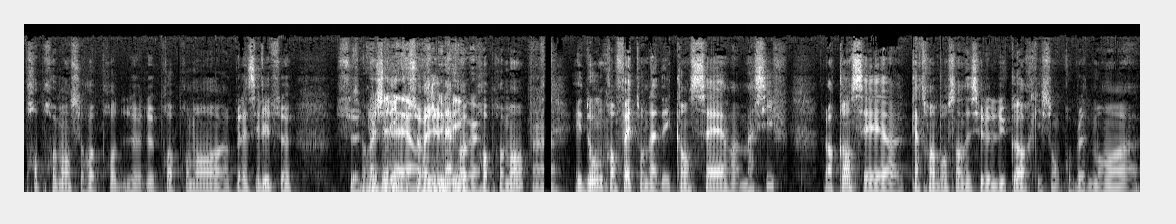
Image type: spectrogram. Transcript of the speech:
proprement se de, de proprement euh, que la cellule se se, duplique, régénère, se régénère duplique, euh, ouais. proprement. Ouais. Et donc, en fait, on a des cancers massifs. Alors, quand c'est euh, 80% des cellules du corps qui sont complètement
